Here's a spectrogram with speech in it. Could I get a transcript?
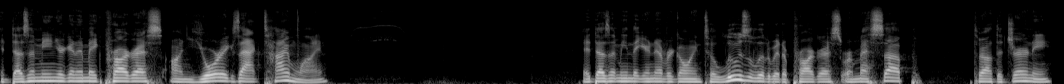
It doesn't mean you're going to make progress on your exact timeline. It doesn't mean that you're never going to lose a little bit of progress or mess up throughout the journey.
